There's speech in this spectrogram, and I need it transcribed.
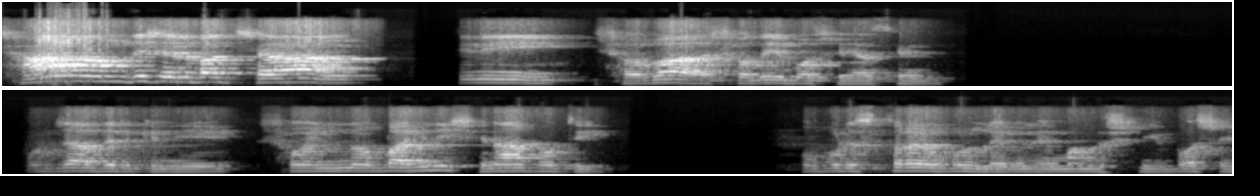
শাম দেশের বাদশাহ, তিনি সভা সদে বসে আছেন। প্রজাদেরকে নিয়ে সৈন্য বাহিনী সেনাপতি উপর স্তরের উপর লেভেলে মানুষ নিয়ে বসে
